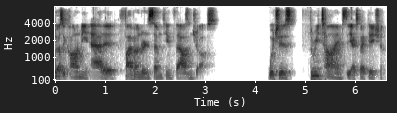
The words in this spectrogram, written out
US economy added 517,000 jobs, which is three times the expectation.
